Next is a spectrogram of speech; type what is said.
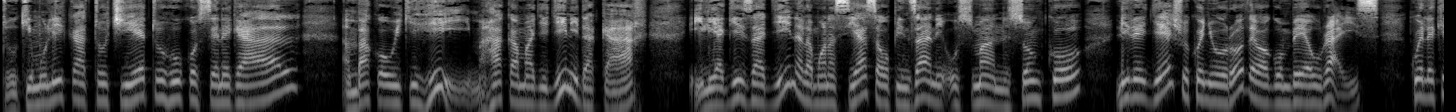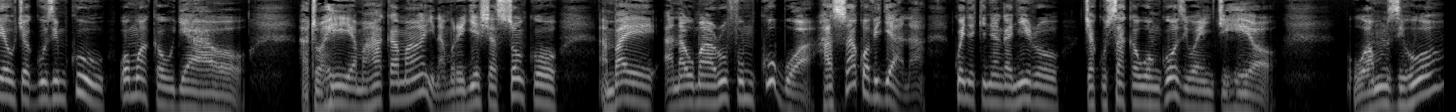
tukimulika tochi yetu huko Senegal, ambako wiki hii mahakama jijini Dakar iliagiza jina la mwanasiasa wa upinzani Usman Sonko lirejeshwe kwenye orodha ya wagombea urais kuelekea uchaguzi mkuu wa mwaka ujao. Hatua hii ya mahakama inamrejesha Sonko ambaye ana umaarufu mkubwa hasa kwa vijana kwenye kinyang'anyiro cha kusaka uongozi wa nchi hiyo. Uamuzi huo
